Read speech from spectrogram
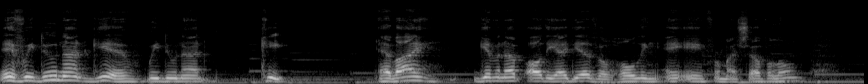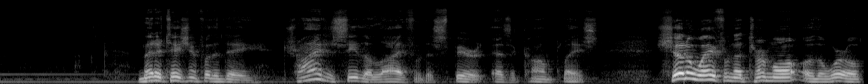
If we do not give, we do not keep. Have I given up all the ideas of holding AA for myself alone? Meditation for the day. Try to see the life of the Spirit as a calm place. Shut away from the turmoil of the world.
